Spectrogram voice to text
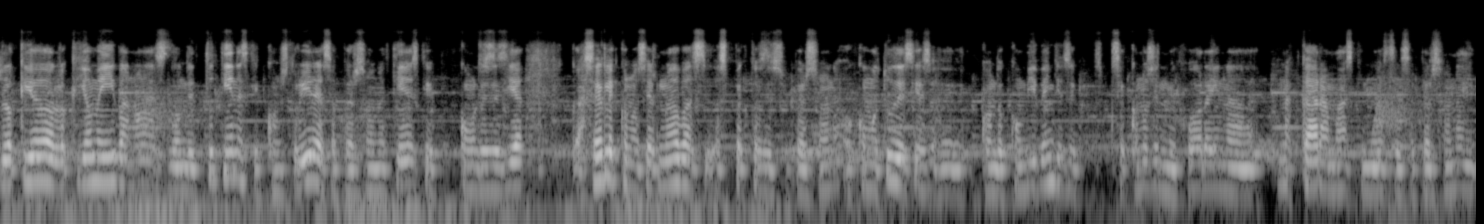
lo que yo lo que yo me iba, ¿no? Es donde tú tienes que construir a esa persona, tienes que, como les decía, hacerle conocer nuevos aspectos de su persona, o como tú decías, eh, cuando conviven ya se, se, conocen mejor, hay una, una cara más que muestra esa persona y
